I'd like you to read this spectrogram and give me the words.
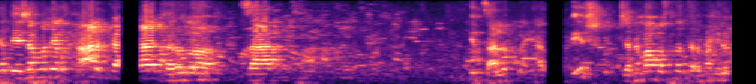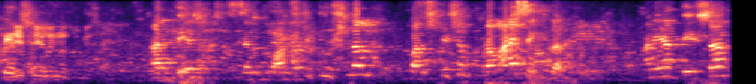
या देशामध्ये फार काय धर्म जात हे चालत नाही. हा देश जन्मापासून धर्मनिरपेक्ष आहे. हा देश कॉन्स्टिट्युशनल कॉन्स्टिट्यूशन प्रमाणे सेक्युलर आहे. आणि या देशात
